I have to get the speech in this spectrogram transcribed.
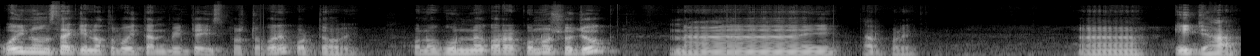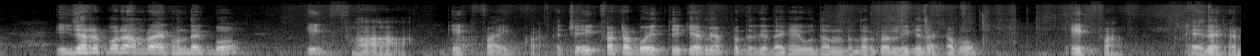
ওই নুন সাকিন অথবা ওই তানবিনটা স্পষ্ট করে পড়তে হবে। কোনো গুণ না করার কোনো সুযোগ নাই। তারপরে ইজহার। ইজহারের পরে আমরা এখন দেখব ইকফা। ইকফা ইকফা। আচ্ছা ইকফাটা বই থেকে আমি আপনাদেরকে দেখাই, উদাহরণটা দরকার লিখে দেখাবো। ইকফা, এই দেখেন।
